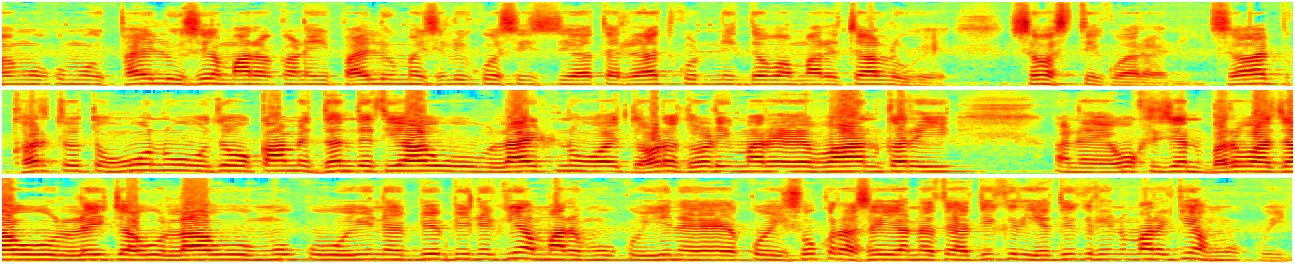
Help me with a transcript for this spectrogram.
અમુક અમુક ફાઇલું છે મારા કણે, એ ફાઇલુમાં સિલિકોસિસ છે. અત્યારે રાજકોટની દવા મારે ચાલુ છે સ્વસ્તિકવાળાની સાહેબ, ખર્ચો તો હું નું જો કામે ધંધેથી આવું લાઇટનું હોય ધોડી મારે વાહન કરી અને ઓક્સિજન ભરવા જવું, લઈ જવું, લાવવું, મૂકવું એને બેબીને ક્યાં મારે મૂકવું? એને કોઈ છોકરા સૈયા નથી આ દીકરી એ દીકરીને મારે ક્યાં મૂકવી?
